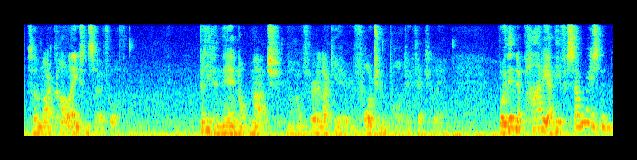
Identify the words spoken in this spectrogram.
with some of my colleagues and so forth. But even there not much. I was very lucky very fortunate in politics actually. But within the party up here for some reason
